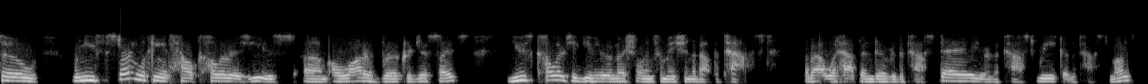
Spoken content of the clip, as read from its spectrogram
so when you start looking at how color is used, um, a lot of brokerage sites use color to give you emotional information about the past, about what happened over the past day or the past week or the past month,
